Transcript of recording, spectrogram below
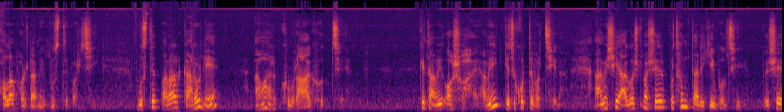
ফলাফলটা আমি বুঝতে পারছি। বুঝতে পারার কারণে আমার খুব রাগ হচ্ছে। কিন্তু আমি অসহায়, আমি কিছু করতে পারছি না। আমি সেই আগস্ট মাসের প্রথম তারিখই বলছি। সেই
